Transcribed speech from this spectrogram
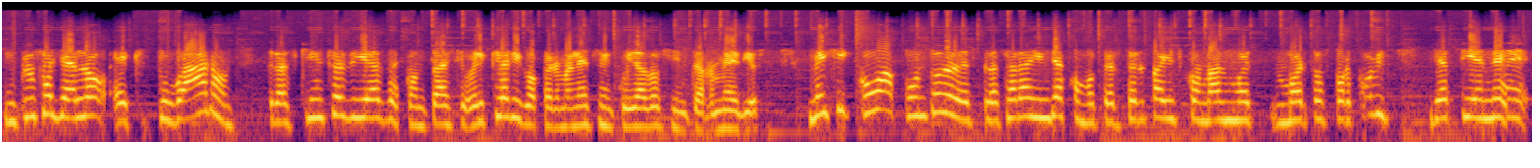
Incluso ya lo extubaron tras 15 días de contagio. El clérigo permanece en cuidados intermedios. México a punto de desplazar a India como tercer país con más muertos por COVID. Ya tiene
